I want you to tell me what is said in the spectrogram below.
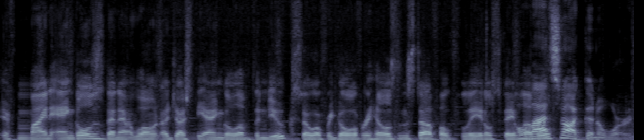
if mine angles, then it won't adjust the angle of the nuke. So if we go over hills and stuff, hopefully it'll stay Well, level. that's not gonna work.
